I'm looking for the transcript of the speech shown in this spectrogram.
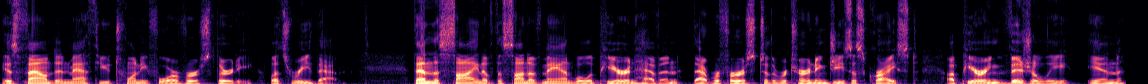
is found in Matthew 24, verse 30. Let's read that. Then the sign of the Son of Man will appear in heaven. That refers to the returning Jesus Christ, appearing visually in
